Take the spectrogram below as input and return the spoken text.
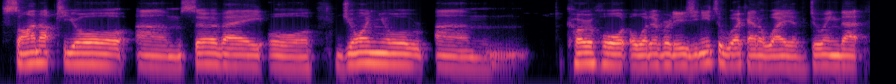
sign up to your um, survey or join your um, cohort or whatever it is, you need to work out a way of doing that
